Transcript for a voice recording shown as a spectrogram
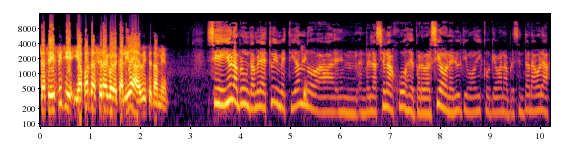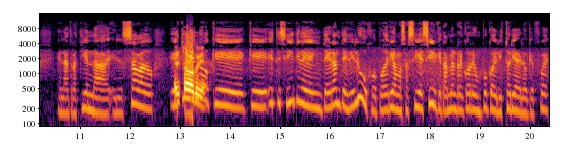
se hace difícil y aparte hacer algo de calidad, viste, también. Sí, y una pregunta, mira, estuve investigando en, relación a juegos de perversión, el último disco que van a presentar ahora en la trastienda el sábado. El sábado que, que, este CD tiene integrantes de lujo, podríamos así decir, que también recorre un poco de la historia de lo que fue,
